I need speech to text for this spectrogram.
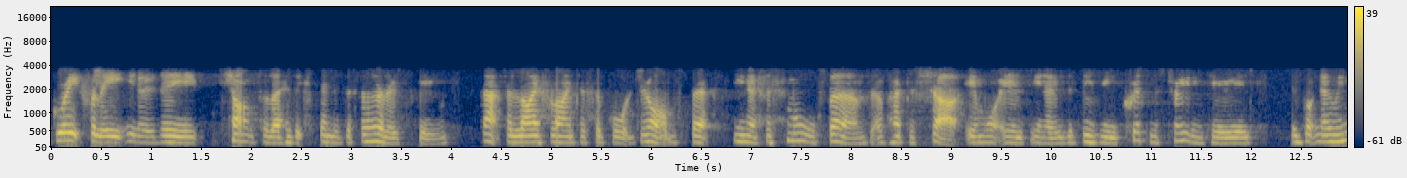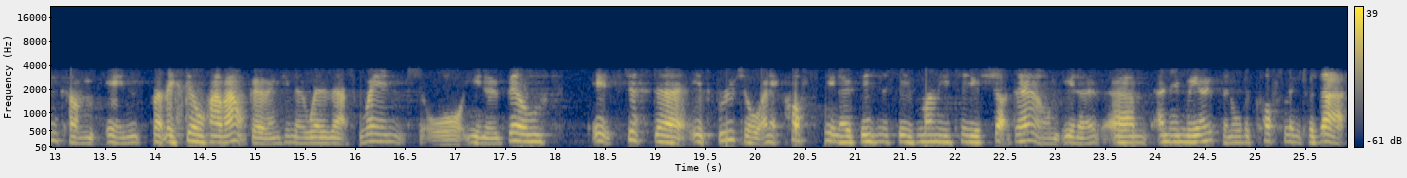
gratefully, you know the chancellor has extended the furlough scheme. That's a lifeline to support jobs, but you know, for small firms that have had to shut in what is, you know, the busy Christmas trading period, they've got no income in, but they still have outgoings, you know, whether that's rent or, you know, bills. It's just, uh, it's brutal and it costs, you know, businesses money to shut down, you know, um, and then reopen, all the costs linked with that.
